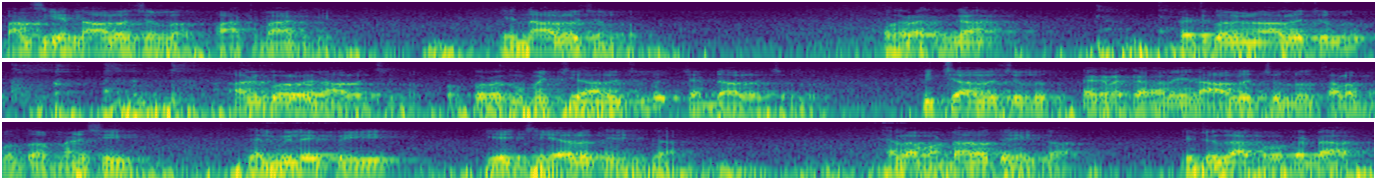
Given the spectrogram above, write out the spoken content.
మనసుకి ఎన్ని ఆలోచనలు? మాటి మాటికి ఎన్ని ఆలోచనలు? ఒక రకంగా ప్రతికూలమైన ఆలోచనలు అనుకూలమైన ఆలోచనలు. ఒక రకం మంచి ఆలోచనలు చెడ్డ ఆలోచనలు. పిచ్చి ఆలోచనలు రకరకాలైన ఆలోచనలు తలంపులతో మనిషి గలిబిలైపోయి ఏం చేయాలో తెలియక ఎలా ఉండాలో తెలియక ఎటు కాకపోకుండా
